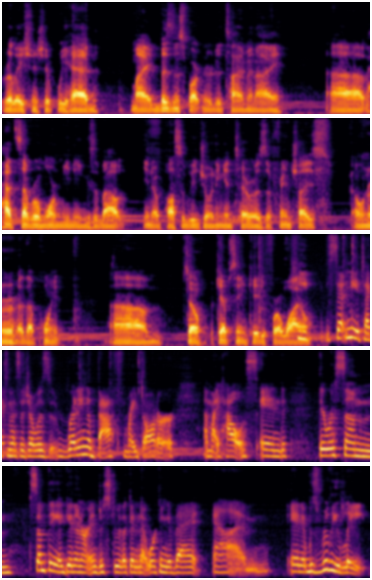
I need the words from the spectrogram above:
relationship we had my business partner at the time and I uh, had several more meetings about you know possibly joining Intero as a franchise owner at that point. Um, so I kept seeing Katie for a while. He sent me a text message. I was running a bath for my daughter at my house, and there was some something again in our industry, like a networking event, um, and it was really late.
